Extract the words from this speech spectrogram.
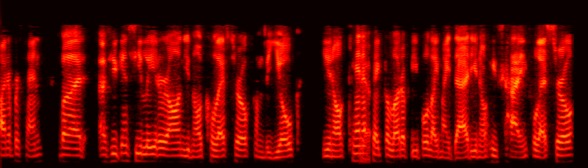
100%. But as you can see later on, you know, cholesterol from the yolk, you know, can Yeah. affect a lot of people. Like my dad, you know, he's high in cholesterol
